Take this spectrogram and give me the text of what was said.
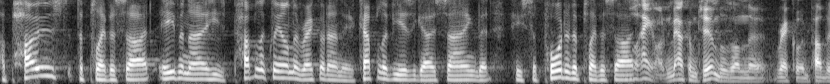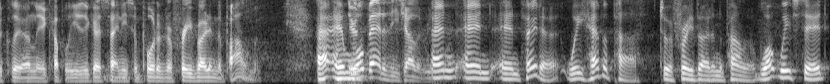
opposed the plebiscite, even though he's publicly on the record only a couple of years ago saying that he supported a plebiscite. Well, hang on, Malcolm Turnbull's on the record publicly only a couple of years ago saying he supported a free vote in the parliament. Uh, and They're what, as bad as each other. And, and, and Peter, we have a path to a free vote in the parliament. What we've said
